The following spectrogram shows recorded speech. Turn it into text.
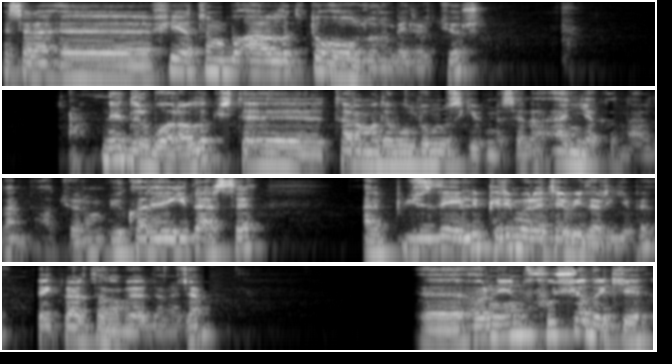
Mesela e, fiyatın bu aralıkta olduğunu belirtiyor. Nedir bu aralık? İşte e, taramada bulduğumuz gibi mesela en yakınlardan atıyorum yukarıya giderse hani %50 prim üretebilir gibi. Tekrar taramaya döneceğim. E, örneğin Fuşya'daki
